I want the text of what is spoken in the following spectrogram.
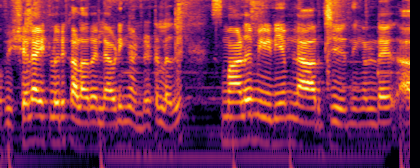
ഒഫീഷ്യൽ ആയിട്ടുള്ള ഒരു കളർ എല്ലാവരുടെയും കണ്ടിട്ടുള്ളത്. സ്മാൾ മീഡിയം ലാർജ് നിങ്ങളുടെ ആ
